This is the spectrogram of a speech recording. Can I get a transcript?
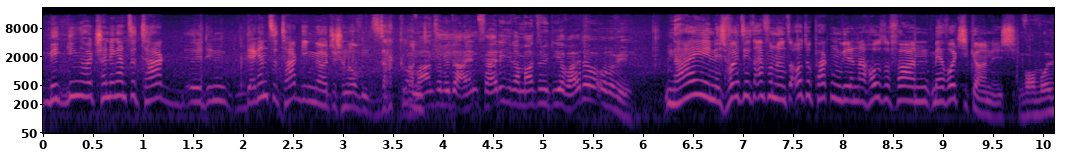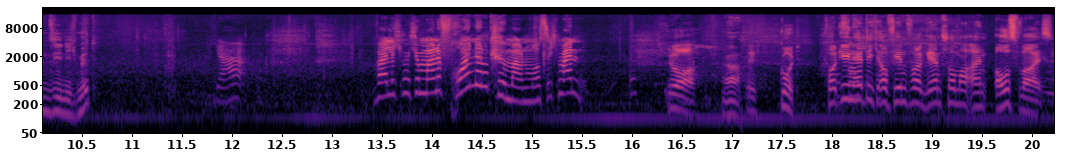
mir ging heute schon den ganzen Tag, äh, den, der ganze Tag ging mir heute schon auf den Sack. Da Und waren Sie mit der einen fertig und dann waren Sie mit ihr weiter, oder wie? nein, ich wollte sie jetzt einfach nur ins Auto packen und wieder nach Hause fahren. Mehr wollte ich gar nicht. Warum wollten Sie nicht mit? Ja, weil ich mich um meine Freundin kümmern muss. Ich meine, Ja. Ja. Gut. Von Ihnen hätte ich auf jeden Fall gern schon mal einen Ausweis.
